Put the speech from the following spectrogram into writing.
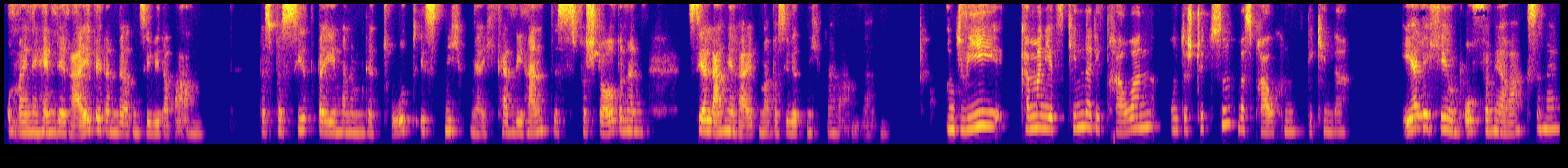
und meine Hände reibe, dann werden sie wieder warm. Das passiert bei jemandem, der tot ist, nicht mehr. Ich kann die Hand des Verstorbenen sehr lange reiben, aber sie wird nicht mehr warm werden. Und wie kann man jetzt Kinder, die trauern, unterstützen? Was brauchen die Kinder? Ehrliche und offene Erwachsene,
